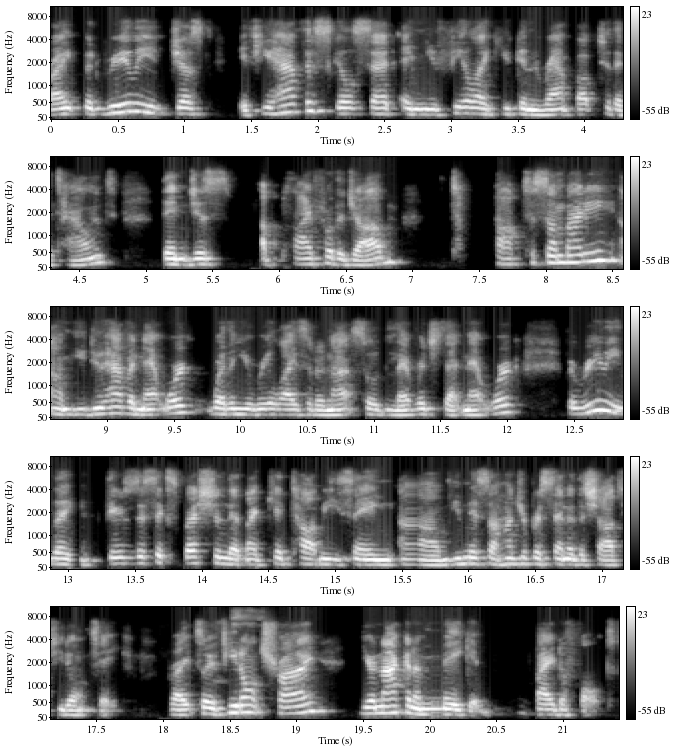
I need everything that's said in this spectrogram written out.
right? But really, just if you have the skill set and you feel like you can ramp up to the talent, then just apply for the job talk to somebody. Um, you do have a network, whether you realize it or not. So leverage that network. But really, like there's this expression that my kid taught me saying, um, you miss 100% of the shots you don't take, right? So if you don't try, you're not going to make it by default.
